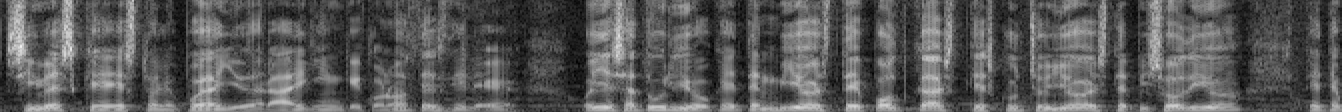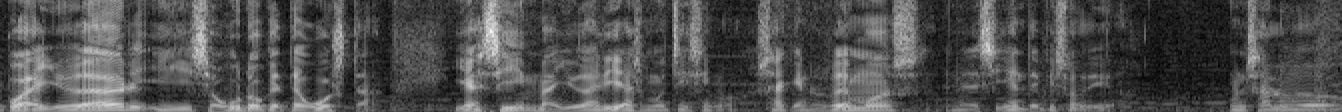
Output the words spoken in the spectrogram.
si ves que esto le puede ayudar a alguien que conoces, dile, oye Saturio, que te envío este podcast que escucho yo, este episodio, que te puede ayudar y seguro que te gusta. Y así me ayudarías muchísimo. O sea que nos vemos en el siguiente episodio. Un saludo.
